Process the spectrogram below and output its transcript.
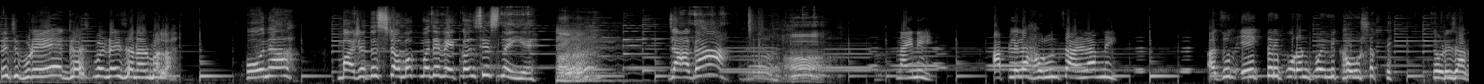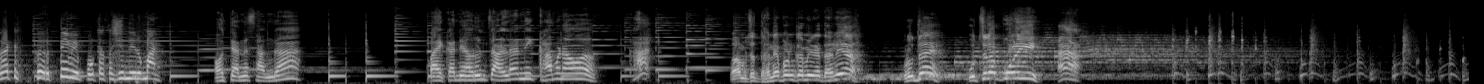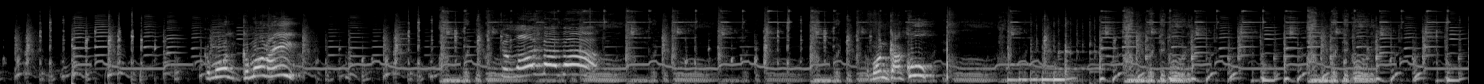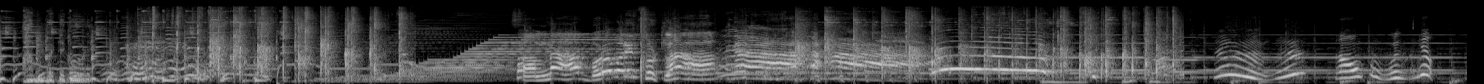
त्याच्या पुढे एक घास पण नाही जाणार मला. हो ना माझ्या तर स्टमक मध्ये वेकन्सीच नाहीये. जागा! नाही नाही. आपल्याला हरून चालणार नाही. अजून एक तरी पुरणपोळी मी खाऊ शकते. तेवढी जागा करते मी पोटात अशी निर्माण. अहो त्यानं सांगा. बायकाने हरून चालणार नाही खा म्हणावं. खा. आमचं धन्या पण कमी नाही. धन्या हृदय उचला पोळी. कमॉन कमॉन आई कमॉन बाबा कमॉन काकू सामना बरोबरीत सुटला.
